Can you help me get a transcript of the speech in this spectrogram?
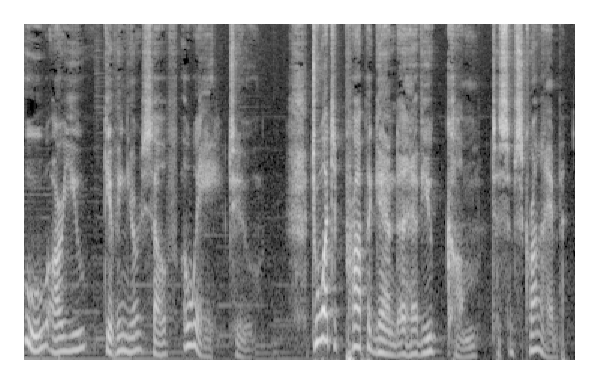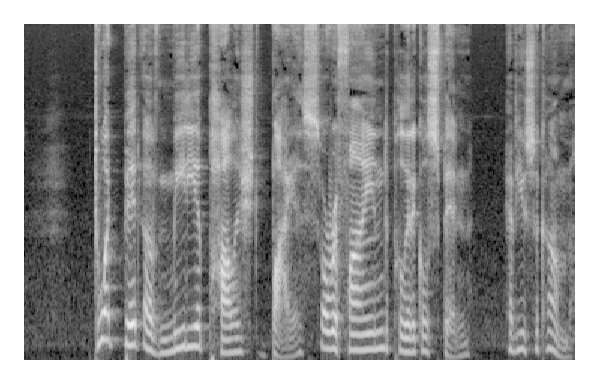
Who are you giving yourself away to? To what propaganda have you come to subscribe? To what bit of media polished bias or refined political spin have you succumbed?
